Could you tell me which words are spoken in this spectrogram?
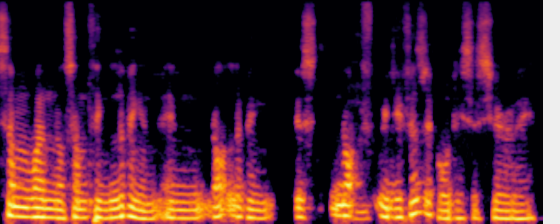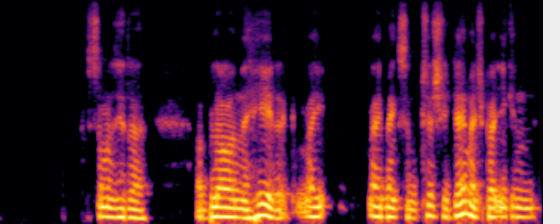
someone or something living and, and not living is not mm-hmm. really physical necessarily someone's had a a blow in the head, it may, may make some tissue damage, but you can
